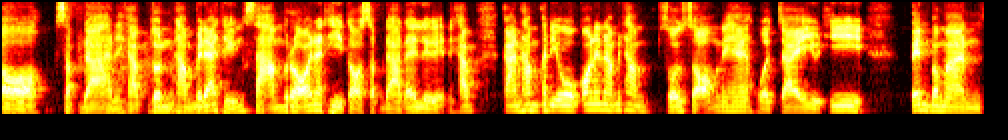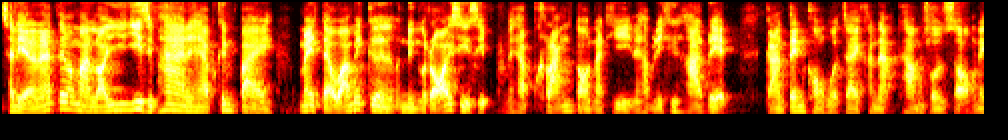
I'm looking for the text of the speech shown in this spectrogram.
ต่อสัปดาห์นะครับ จนทำไปได้ถึง 300 นาทีต่อสัปดาห์ได้เลยนะครับ การทำ cardio ก็แนะนำให้ทำโซน2นะฮะหัวใจอยู่ที่เต้นประมาณเฉลี่ยนะเต้นประมาณ 125 นะครับขึ้นไป ไม่แต่ว่าไม่เกิน 140 นะครับ ครั้งต่อนาทีนะครับ อันนี้คือ heart rate การเต้นของหัวใจขณะทำโซน 2 ใน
